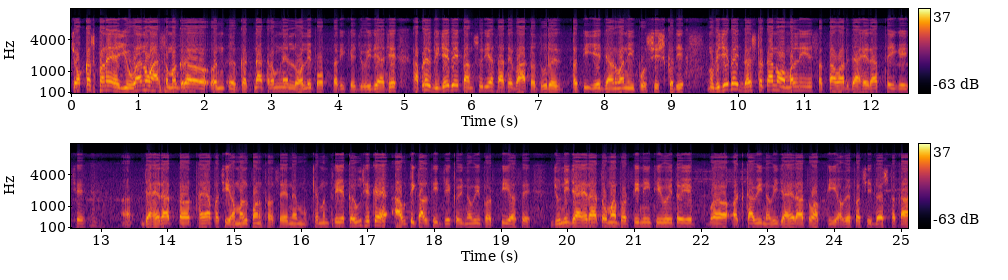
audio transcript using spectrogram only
ચોક્કસપણે યુવાનો આ સમગ્ર ઘટનાક્રમને લોલીપોપ તરીકે જોઈ રહ્યા છે. આપણે વિજયભાઈ પાનસુરિયા સાથે વાત અધૂર હતી, એ જાણવાની કોશિશ કરીએ. વિજયભાઈ, દસ ટકાનો અમલની સત્તાવાર જાહેરાત થઈ ગઈ છે. જાહેરાત થયા પછી અમલ પણ થશે અને મુખ્યમંત્રીએ કહ્યું છે કે આવતીકાલથી જ કોઈ નવી ભરતી હશે, જૂની જાહેરાતોમાં ભરતી નહીં થઈ હોય તો એ અટકાવી નવી જાહેરાતો આપવી હવે પછી દસ ટકા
